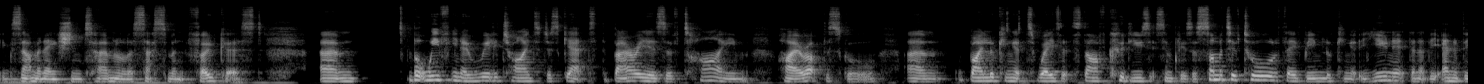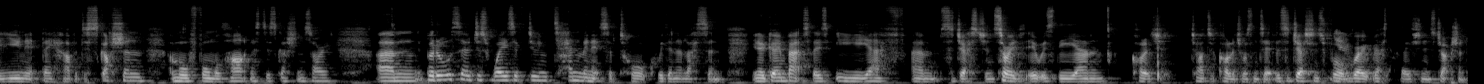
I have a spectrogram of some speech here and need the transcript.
examination, terminal assessment focused. Um, but we've you know really tried to just get the barriers of time higher up the school um, by looking at ways that staff could use it simply as a summative tool. If they've been looking at a unit then at the end of the unit they have a discussion a more formal harkness discussion sorry. Um, but also just ways of doing 10 minutes of talk within a lesson. You know going back to those eef um, suggestions sorry it was the um, college Chartered College, wasn't it? The suggestions for yeah. rote recitation instruction.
